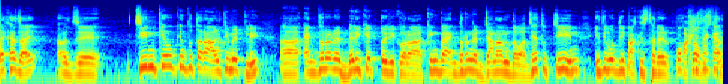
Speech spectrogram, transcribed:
দেখা যায় যে চীনকেও কিন্তু তারা আলটিমেটলি এক ধরনের ব্যারিকেড তৈরি করা কিংবা এক ধরনের জানান দেওয়া যেহেতু চীন ইতিমধ্যেই পাকিস্তানের পক্ষে অবস্থান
